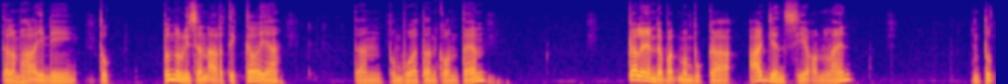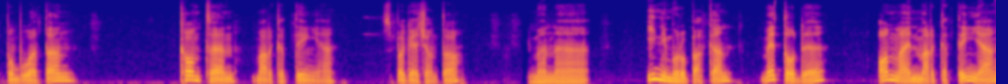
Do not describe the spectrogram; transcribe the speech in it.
dalam hal ini untuk penulisan artikel ya, dan pembuatan konten, kalian dapat membuka agensi online untuk pembuatan konten marketing ya. Sebagai contoh, di mana ini merupakan metode online marketing yang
